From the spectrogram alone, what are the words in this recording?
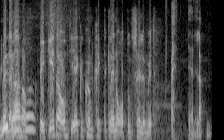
Wenn danach noch Vegeta um die Ecke kommt, kriegt eine kleine Ordnungsschelle mit. Der Lappen.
